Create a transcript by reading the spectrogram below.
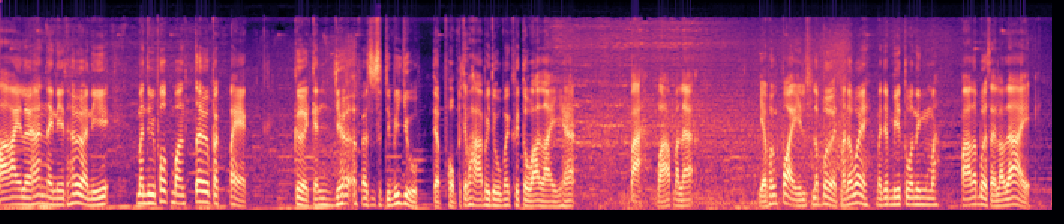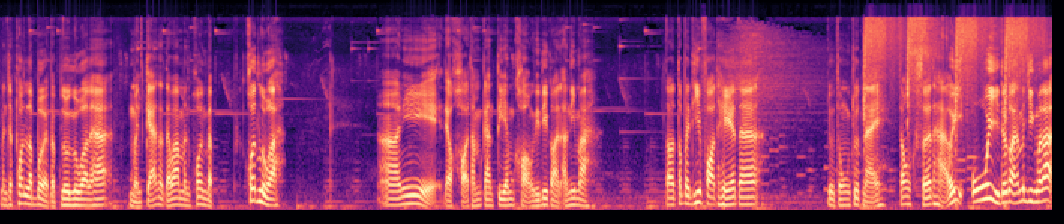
รายเลยฮะ ในเนเธอร์อันนี้ มันมีพวกมอนสเตอร์แปลกๆ เกิดกันเยอะแบบสุดๆจะไม่อยู่ แต่ผมจะพาไปดูมันคือตัวอะไรฮะปะวาร์ปมาแล้วอย่าเพิ่งปล่อยระเบิดมานะเว้ยมันจะมีตัวหนึ่งมาปาระเบิดใส่เราได้ มันจะพ่นระเบิดแบบรัวๆเลยฮะเหมือนแก๊สแต่ว่ามันพ่นแบบโคตรรัวอ่านี่เดี๋ยวขอทำการเตรียมของดีๆก่อนเอานี่มา เราต้องไปที่ฟอร์เทสนะ อยู่ตรงจุดไหนต้องเซิร์ชหาเอ้ยอุ้ยเดี๋ยวก่อนมันยิงมาละ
